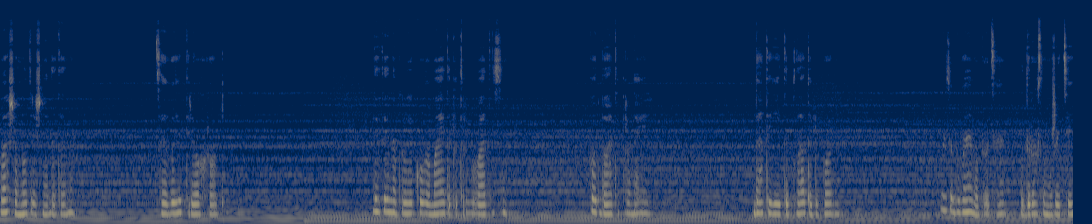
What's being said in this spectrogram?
ваша внутрішня дитина. Це ви трьох років. Дитина, про яку ви маєте потурбуватися, подбати про неї, дати їй тепла та любові. Ми забуваємо про це у дорослому житті,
